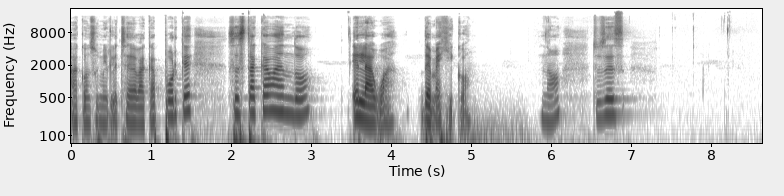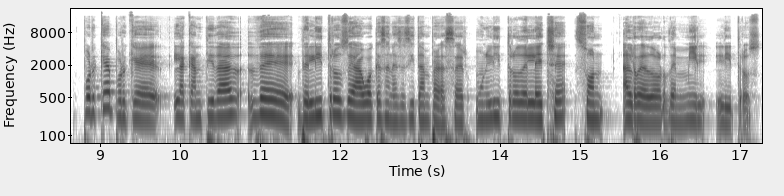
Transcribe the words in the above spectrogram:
a consumir leche de vaca porque se está acabando el agua de México, ¿no? Entonces, ¿Por qué? Porque la cantidad de, litros de agua que se necesitan para hacer un litro de leche son alrededor de mil litros.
